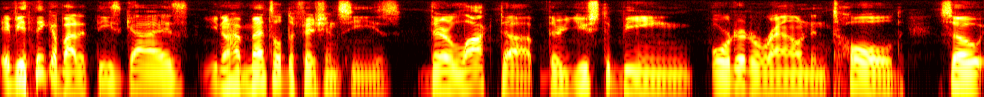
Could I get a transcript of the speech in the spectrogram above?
if you think about it, these guys, you know, have mental deficiencies. They're locked up. They're used to being ordered around and told. So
